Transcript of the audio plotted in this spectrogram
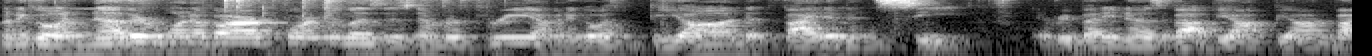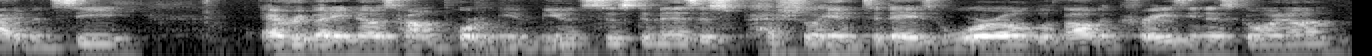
I'm going to go another one of our formulas is number three. I'm going to go with Beyond Vitamin C. Everybody knows about Beyond, Beyond Vitamin C. Everybody knows how important the immune system is, especially in today's world with all the craziness going on.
